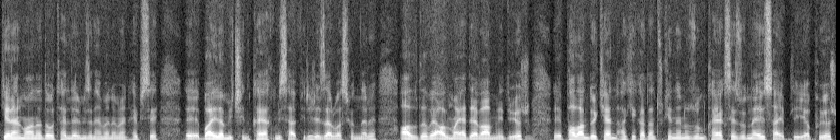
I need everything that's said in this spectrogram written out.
Genel manada otellerimizin hemen hemen hepsi e, bayram için kayak misafiri rezervasyonları aldı ve almaya devam ediyor. E, Palandöken hakikaten Türkiye'nin en uzun kayak sezonuna ev sahipliği yapıyor.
